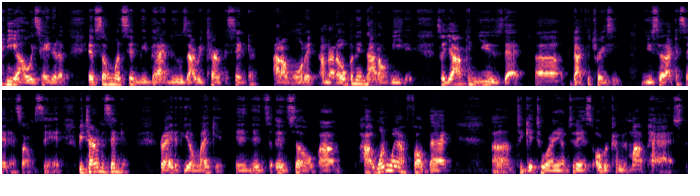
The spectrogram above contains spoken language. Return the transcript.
he always hated if, if someone send me bad news, I return the sender. I don't want it. I'm not opening. I don't need it. So y'all can use that. Uh, Dr. Tracy, you said I could say that. So I'm saying return the sender, right? If you don't like it. And, and, and so, um, how, one way I fought back, um, to get to where I am today is overcoming my past.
